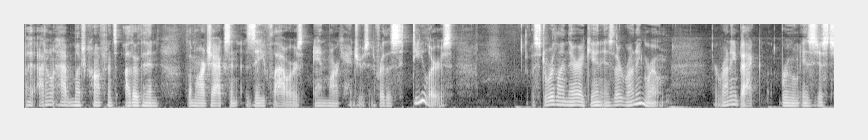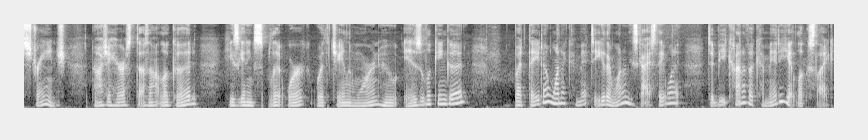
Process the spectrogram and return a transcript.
But I don't have much confidence other than Lamar Jackson, Zay Flowers, and Mark Andrews. And for the Steelers, the storyline there again is their running room. Their running back room is just strange. Najee Harris does not look good. He's getting split work with Jaylen Warren, who is looking good, but they don't want to commit to either one of these guys. They want it to be kind of a committee, it looks like.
